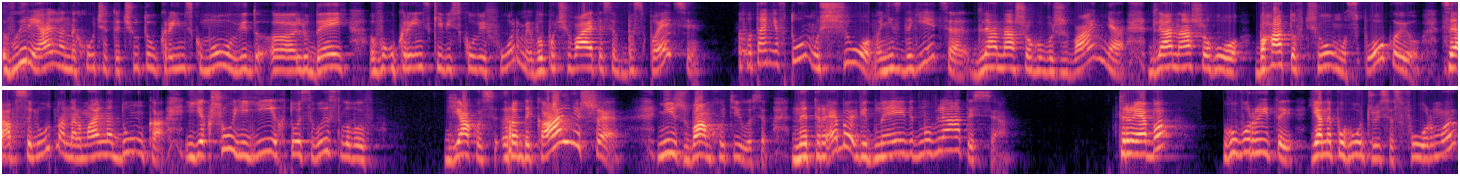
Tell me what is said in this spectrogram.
Ви реально не хочете чути українську мову від е, людей в українській військовій формі? Ви почуваєтеся в безпеці? Питання в тому, що мені здається, для нашого виживання, для нашого багато в чому спокою, це абсолютно нормальна думка. І якщо її хтось висловив якось радикальніше, ніж вам хотілося б, не треба від неї відмовлятися. Треба говорити, я не погоджуюся з формою,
